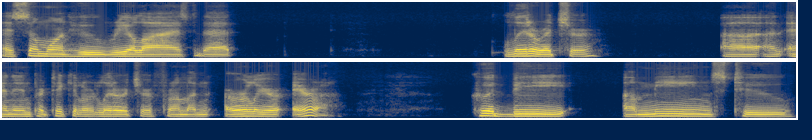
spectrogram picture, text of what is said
as someone who realized that literature, uh, and, and in particular literature from an earlier era, could be a means to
